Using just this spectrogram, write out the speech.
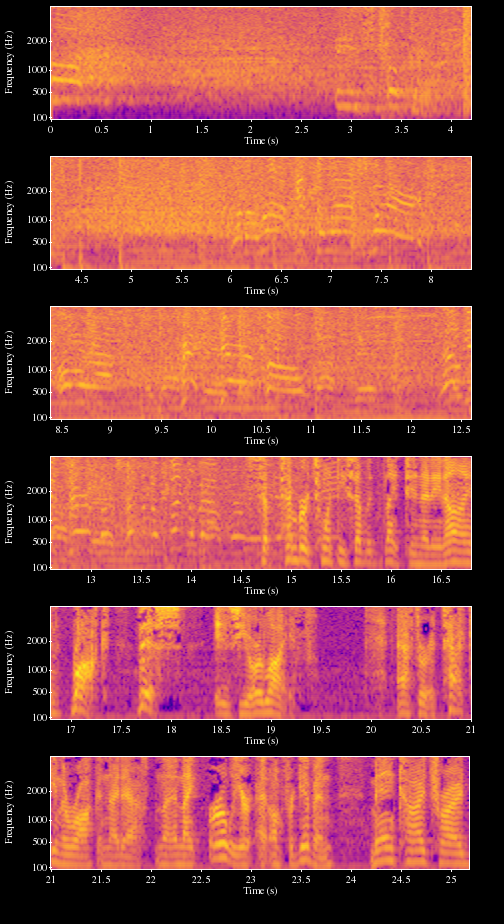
Rock is cooking. The last word over uh, Chris Jericho. That'll Jericho something to think about. September 27, 1999, Rock, this is your life. After attacking The Rock a night, af- a night earlier at Unforgiven, Mankind tried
